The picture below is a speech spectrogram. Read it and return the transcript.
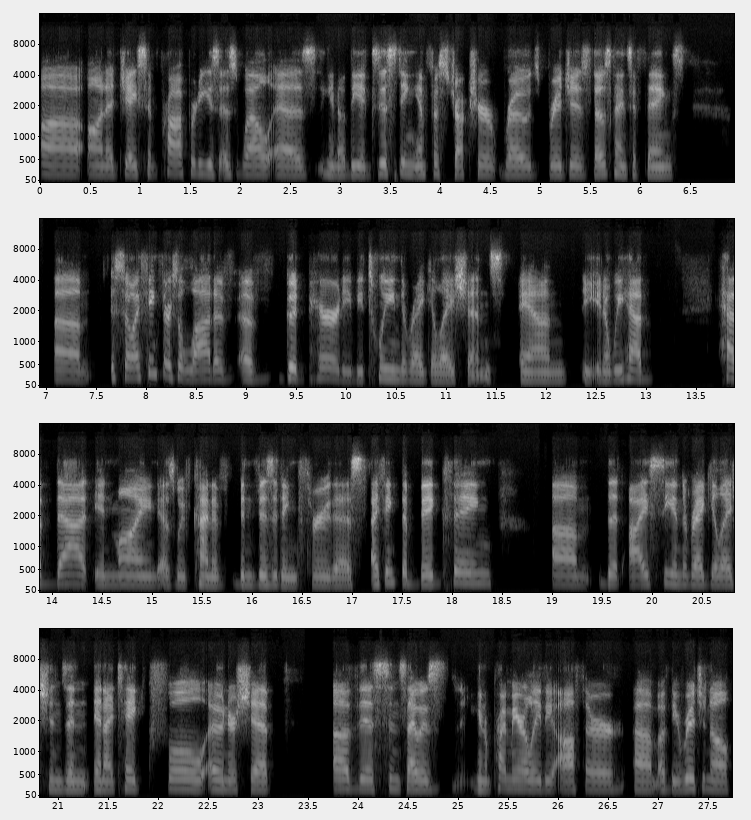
uh, on adjacent properties as well as you know the existing infrastructure, roads, bridges, those kinds of things. Um, so I think there's a lot of, of good parity between the regulations, and you know we had had that in mind as we've kind of been visiting through this. I think the big thing um, that I see in the regulations, and and I take full ownership of this since I was, you know, primarily the author um, of the original,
